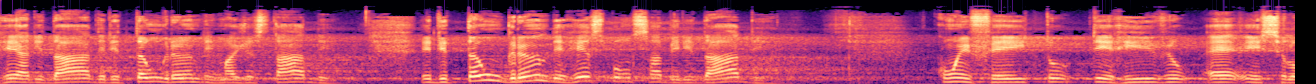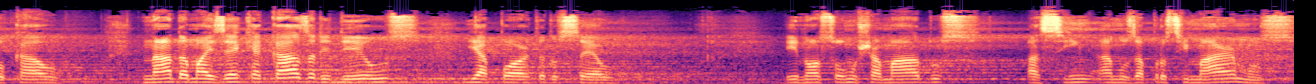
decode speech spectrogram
realidade, de tão grande majestade e de tão grande responsabilidade, com efeito terrível é esse local. Nada mais é que a casa de Deus e a porta do céu. E nós somos chamados assim a nos aproximarmos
